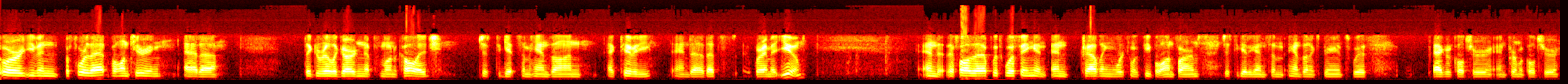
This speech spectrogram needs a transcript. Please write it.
or even before that, volunteering at uh, the Guerrilla Garden at Pomona College, just to get some hands-on activity, and uh, that's where I met you and I followed that up with WWOOFing and, and traveling, working with people on farms, just to get again some hands-on experience with agriculture and permaculture,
